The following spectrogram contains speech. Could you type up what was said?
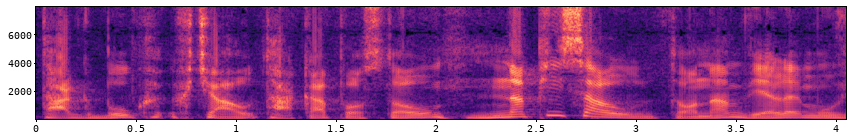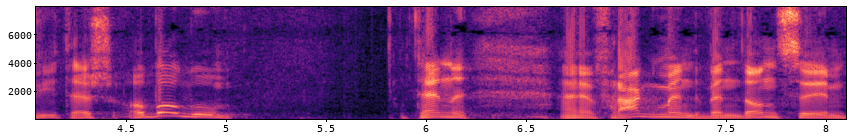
tak Bóg chciał, tak apostoł napisał. To nam wiele mówi też o Bogu. Ten e, fragment, będący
